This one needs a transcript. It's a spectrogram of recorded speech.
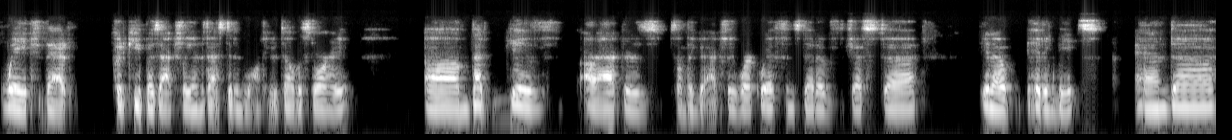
weight, that could keep us actually invested in wanting to tell the story. Um, that gave our actors something to actually work with instead of just uh, you know hitting beats. And uh,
